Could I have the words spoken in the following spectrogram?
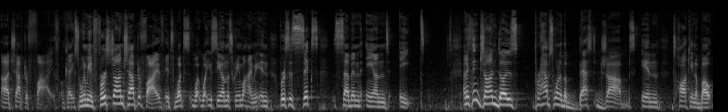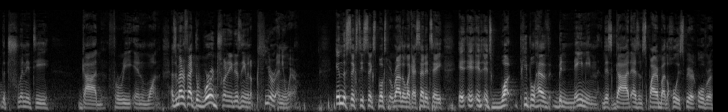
uh, chapter 5. Okay, so we're going to be in 1 John chapter 5. It's what's, what, what you see on the screen behind me in verses 6, 7, and 8. And I think John does perhaps one of the best jobs in talking about the Trinity God three in one. As a matter of fact, the word Trinity doesn't even appear anywhere in the 66 books, but rather, like I said, it's, a, it, it, it's what people have been naming this God as inspired by the Holy Spirit over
